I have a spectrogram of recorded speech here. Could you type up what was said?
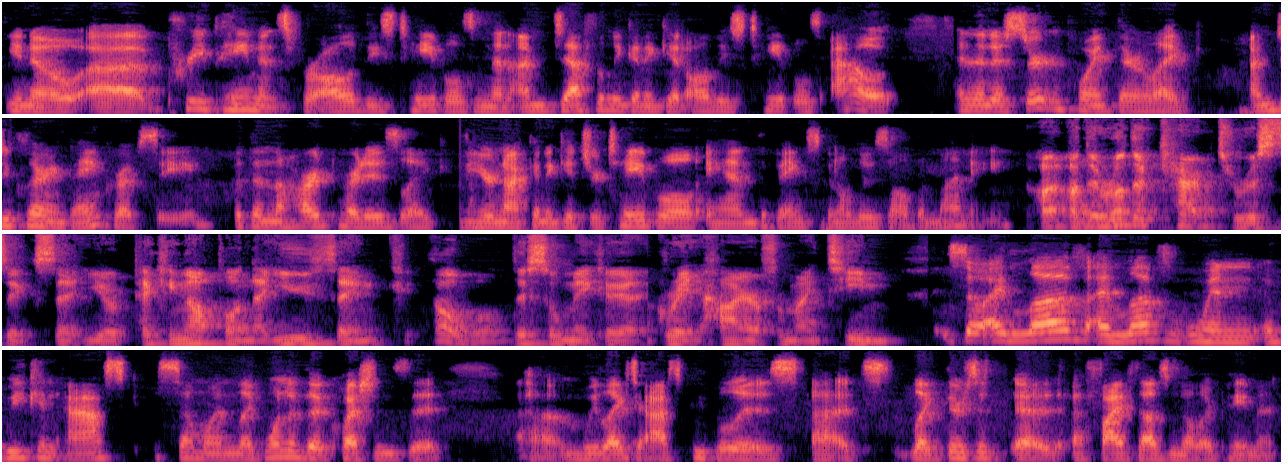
you know uh, prepayments for all of these tables and then i'm definitely going to get all these tables out. And then at a certain point they're like I'm declaring bankruptcy. But then the hard part is like you're not going to get your table and the bank's going to lose all the money. Are, are, there other characteristics that you're picking up on that you think, oh well, this will make a great hire for my team? So I love I love when we can ask someone like one of the questions that um, we like to ask people is uh, it's like there's a, a five thousand dollar payment.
